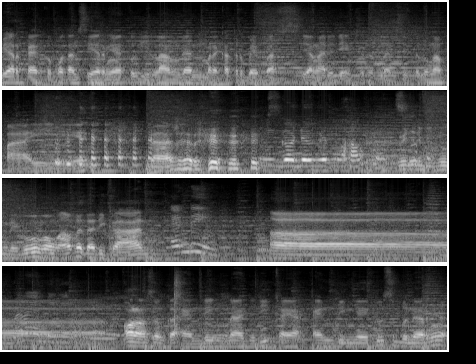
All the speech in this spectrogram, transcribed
Biar kayak kekuatan sihirnya itu hilang dan mereka terbebas yang ada di Enchanted Lands itu. Lu ngapain? Nah terus. It love gue jadi bingung nih. Gue mau ngomong apa tadi kan? Ending. Eh endingnya? Oh langsung ke ending nah jadi kayak endingnya itu sebenarnya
